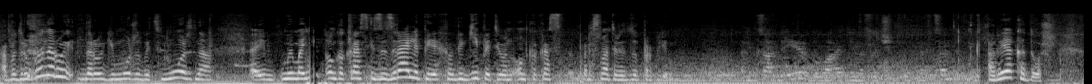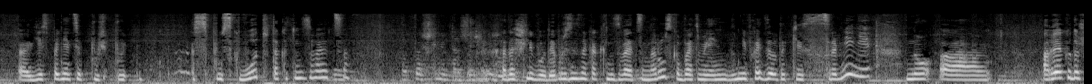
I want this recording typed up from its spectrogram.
А по другой дороге, может быть, можно. Э, Маймонид, он как раз из Израиля переехал в Египет, и он, он как раз рассматривает эту проблему. Александрия была одним из очень крупных центров. Арея Кадош. Э, есть понятие спуск вод, так это называется? Отошли воды. Отошли воды. Я просто не знаю, как это называется на русском, поэтому я не входила в такие сравнения. Но э, Арея Кадош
